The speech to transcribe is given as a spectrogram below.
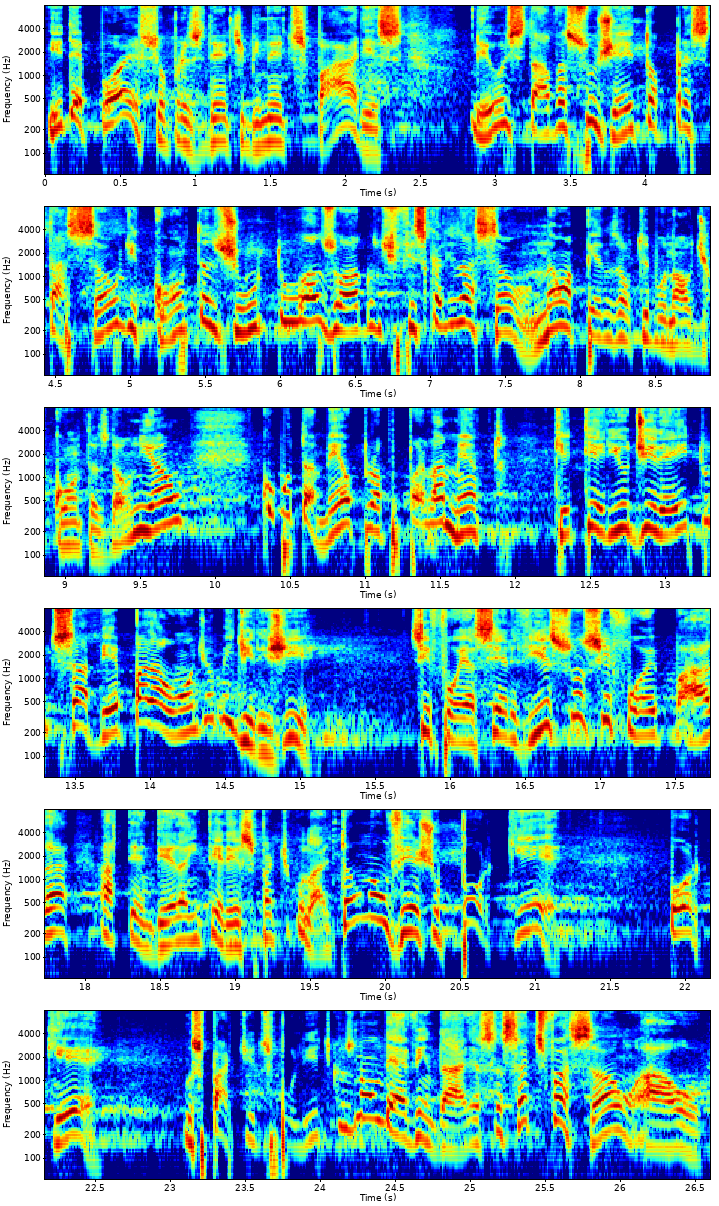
E depois, senhor presidente Eminentes Pares, eu estava sujeito à prestação de contas junto aos órgãos de fiscalização, não apenas ao Tribunal de Contas da União, como também ao próprio Parlamento, que teria o direito de saber para onde eu me dirigi. Se foi a serviço ou se foi para atender a interesse particular. Então não vejo por que, por os partidos políticos não devem dar essa satisfação ao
